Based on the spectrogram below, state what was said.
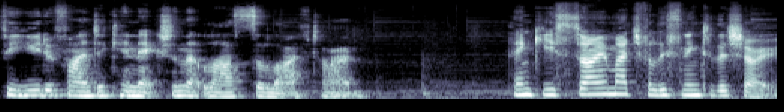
for you to find a connection that lasts a lifetime. Thank you so much for listening to the show.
